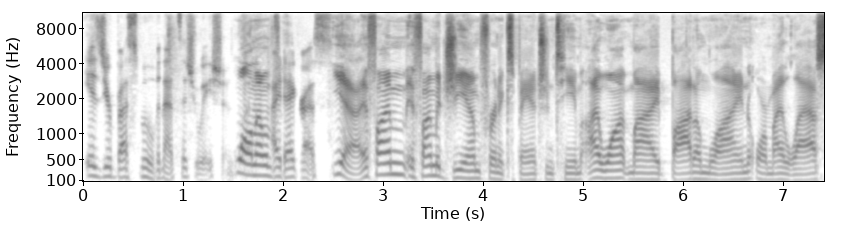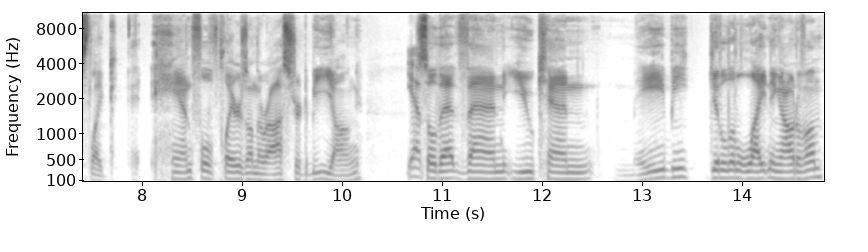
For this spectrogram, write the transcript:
is your best move in that situation. Well, now I digress. Yeah, if I'm if I'm a GM for an expansion team, I want my bottom line or my last like handful of players on the roster to be young. Yep. So that then you can maybe get a little lightning out of them.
